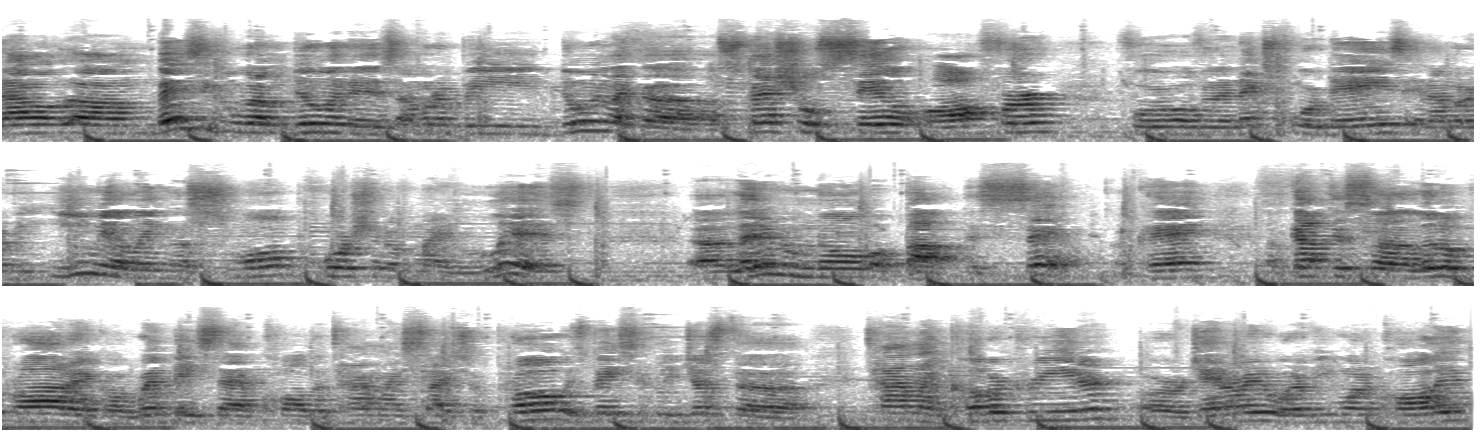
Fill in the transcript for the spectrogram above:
Now, um, basically what I'm doing is I'm going to be doing like a, a, special sale offer for over the next four days, and I'm going to be emailing a small portion of my list, uh, letting them know about this sale, okay? I've got this uh, little product or web-based app called the Timeline Slicer Pro. It's basically just a timeline cover creator or generator, whatever you want to call it.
